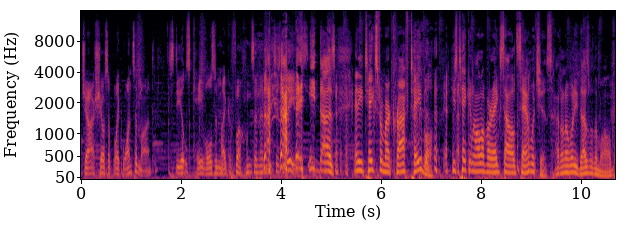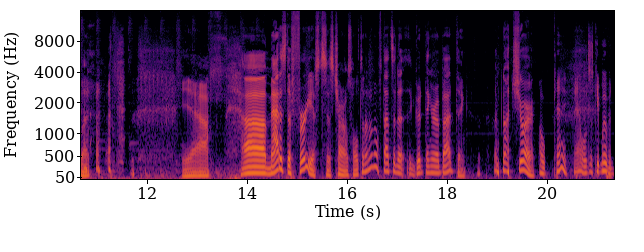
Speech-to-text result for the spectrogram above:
Josh shows up like once a month, steals cables and microphones, and then he just leaves. he does, and he takes from our craft table. He's taken all of our egg salad sandwiches. I don't know what he does with them all, but yeah. Uh, Matt is the furriest, says Charles Holton. I don't know if that's a, a good thing or a bad thing. I'm not sure. Okay. Yeah, we'll just keep moving.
